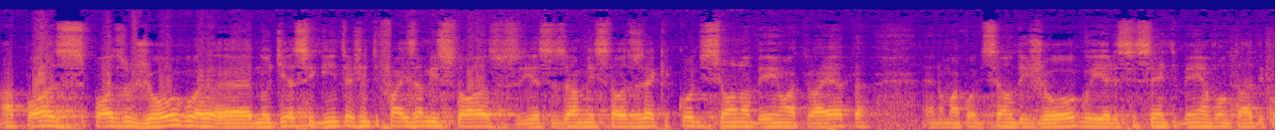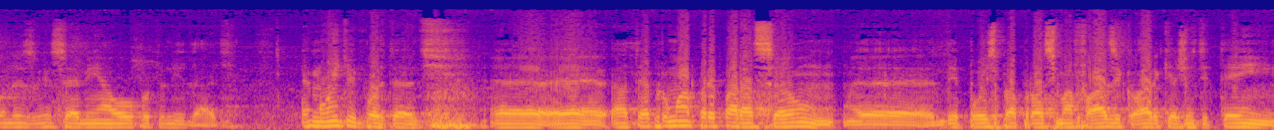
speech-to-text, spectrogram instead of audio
após, após o jogo, é, no dia seguinte a gente faz amistosos, e esses amistosos é que condicionam bem o atleta é, numa condição de jogo e ele se sente bem à vontade quando eles recebem a oportunidade. É muito importante, é, é, até para uma preparação é, depois para a próxima fase, claro que a gente tem,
